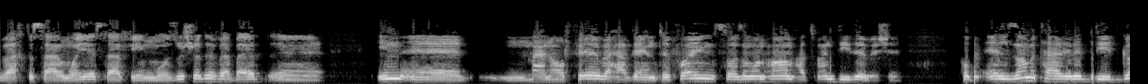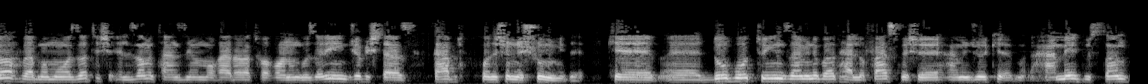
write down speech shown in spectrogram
وقت سرمایه صرف این موضوع شده و بعد این منافع و حق انتفاع این سازمان ها هم حتما دیده بشه. خب الزام تغییر دیدگاه و با موازاتش الزام تنظیم مقررات و قانونگذاری اینجا بیشتر از قبل خودشون نشون میده که دو بود تو این زمینه باید حل و فصل بشه. همینجور که همه دوستان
